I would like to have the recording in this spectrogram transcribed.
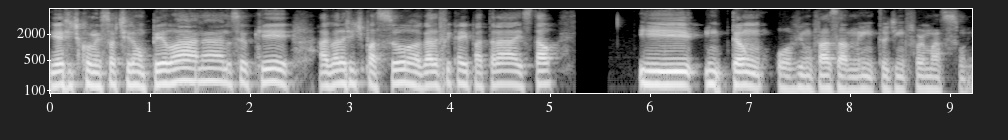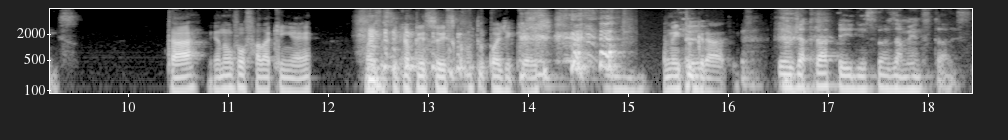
e a gente começou a tirar um pelo, ah, não, não sei o que, agora a gente passou, agora fica aí pra trás tal. E então houve um vazamento de informações. Tá? Eu não vou falar quem é, mas eu sei que a pessoa escuta o podcast. Vazamento grave. Eu já tratei desse vazamento, Thales.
